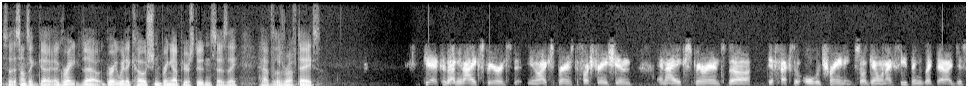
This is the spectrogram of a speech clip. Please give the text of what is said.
So that sounds like a, a great uh, great way to coach and bring up your students as they have those rough days. Yeah, because I mean, I experienced it. You know, I experienced the frustration, and I experienced the the effects of overtraining. So again, when I see things like that, I just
